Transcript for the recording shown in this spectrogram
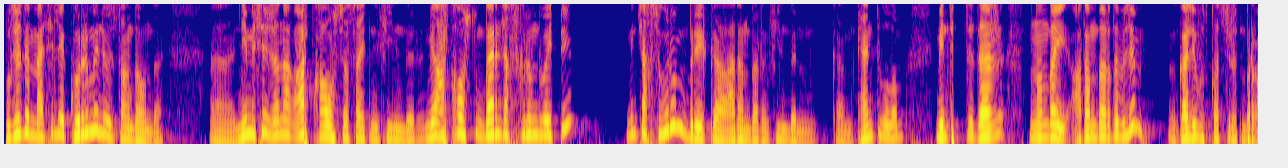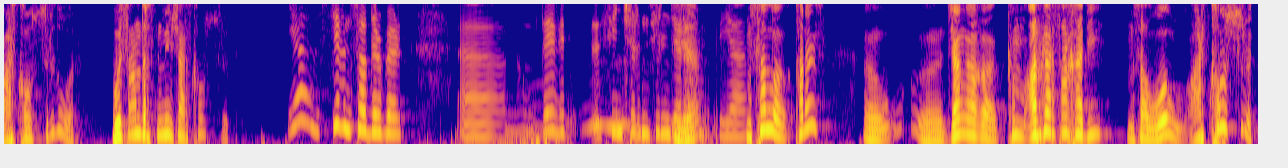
Бұл жерде мәселе көрермен өз таңдауында. Ә, немесе жаңағы артхаус жасайтын фильмдер. Мен артхаустың бәрін жақсы көремін деп айтпаймын. Мен жақсы көремін бір екі адамдардың фильмдерін кәдімгі тәнті боламын. Мен тіпті даже мынандай адамдарды білемін. Голливудқа түсіретін бірақ артхаус түсіреді олар. Уэс андерсон меніңше артхаус түсіреді. Иә стивен содерберг ә, дэвид финчердің фильмдері. Иә мысалы қараңыз ә, ә, жаңағы кім асгар фархади мысалы ол артхаус түсіреді.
